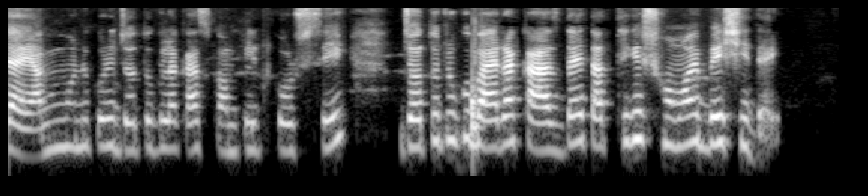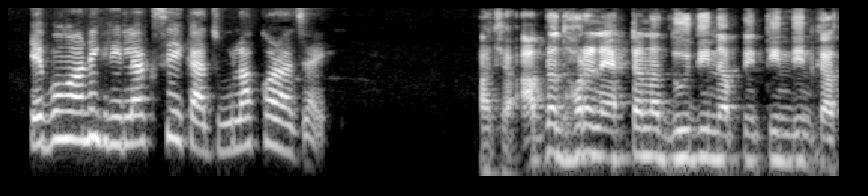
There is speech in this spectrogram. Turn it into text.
দেয়, আমি মনে করি যতগুলা কাজ কমপ্লিট করছি, যতটুকু বাইরা কাজ দেয়, তার থেকে সময় বেশি দেয়। এবং অনেক রিল্যাক্সে এই কাজগুলা করা যায়। আচ্ছা আপনার ধরেন একটা না দুই দিন আপনি তিন দিন কাজ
